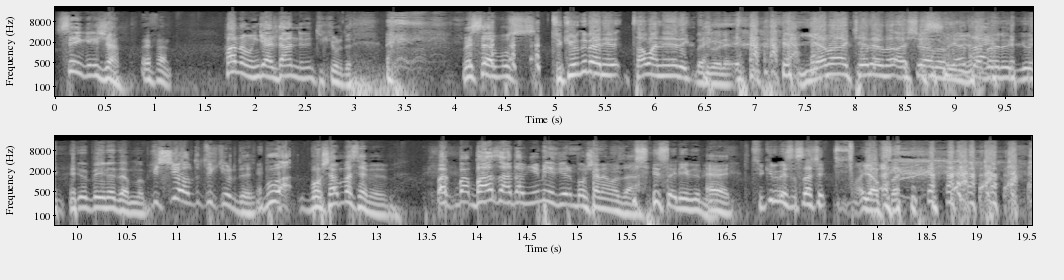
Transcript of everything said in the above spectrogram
sevgili Can Efendim. hanımın geldi annenin tükürdü. Mesela bu Tükürdü beni tam annene de gitmedi böyle. Yanağı kenarına aşağı doğru Ya da- Böyle gö- göbeğine damlamış. bir şey oldu tükürdü. Bu boşanma sebebi mi? Bak ba- bazı adam yemin ediyorum boşanamaz ha. Bir şey söyleyebilir miyim? Evet. Tükürmesi sadece yapsa.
